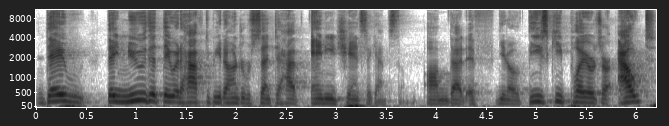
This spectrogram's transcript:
They they knew that they would have to be at 100% to have any chance against them. Um, that if you know these key players are out,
